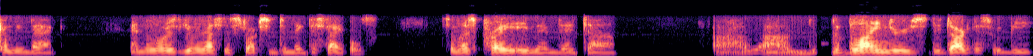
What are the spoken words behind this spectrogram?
coming back, and the Lord has given us instruction to make disciples. So let's pray, amen, that uh, uh, um, the blinders, the darkness would be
